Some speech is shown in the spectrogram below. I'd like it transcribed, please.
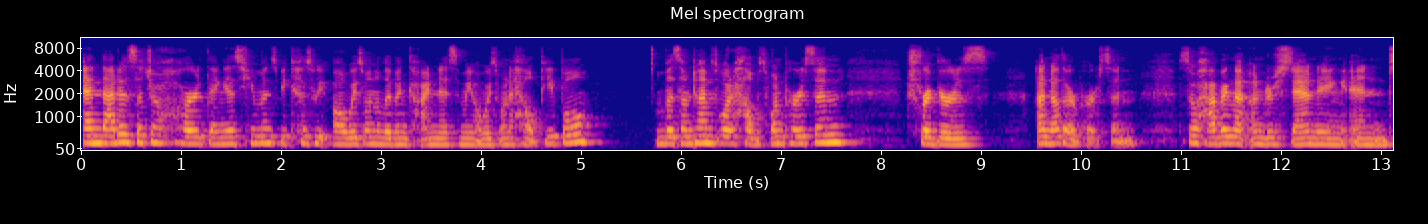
And that is such a hard thing as humans because we always want to live in kindness and we always want to help people. But sometimes what helps one person triggers another person. So having that understanding and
